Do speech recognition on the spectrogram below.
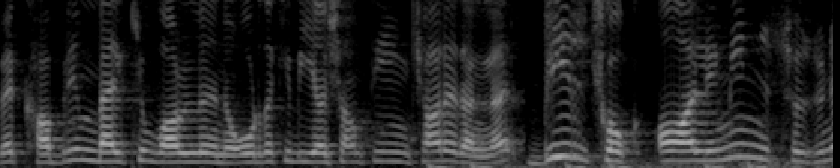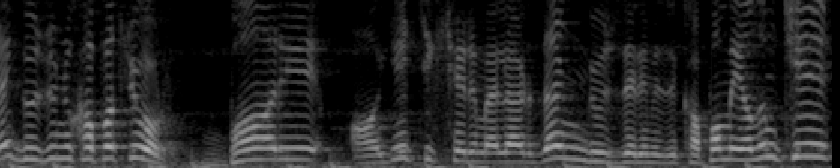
ve kabrin belki varlığını, oradaki bir yaşantıyı inkar edenler birçok alimin sözüne gözünü kapatıyor bari ayet-i kerimelerden gözlerimizi kapamayalım ki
